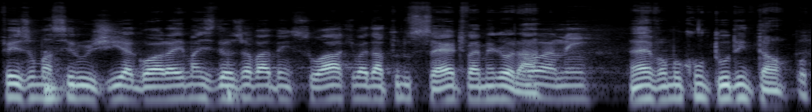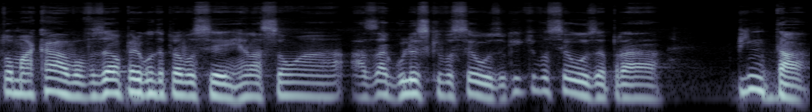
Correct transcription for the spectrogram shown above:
Fez uma cirurgia agora aí, mas Deus já vai abençoar, que vai dar tudo certo, vai Oh, melhorar. amém. né? Vamos com tudo então. Ô, Tomaca, vou fazer uma pergunta para você em relação às agulhas que você usa. O que, que você usa para pintar?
